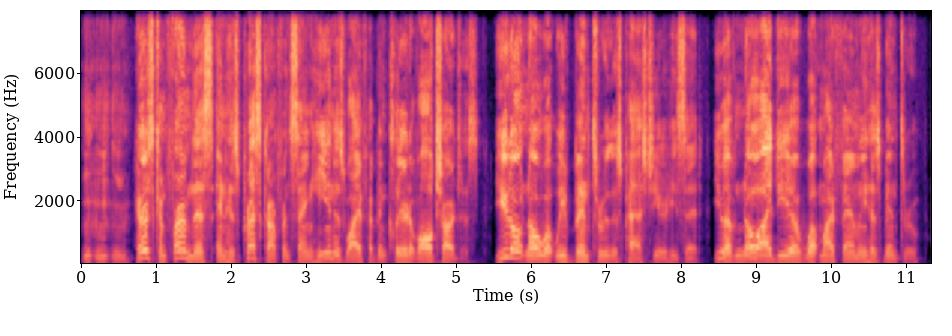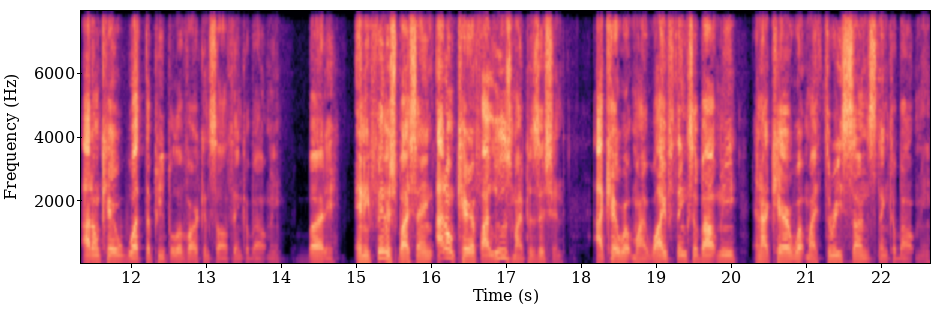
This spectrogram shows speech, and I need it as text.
Mm-mm-mm. Harris confirmed this in his press conference, saying he and his wife have been cleared of all charges. You don't know what we've been through this past year, he said. You have no idea what my family has been through. I don't care what the people of Arkansas think about me. Buddy. And he finished by saying, I don't care if I lose my position. I care what my wife thinks about me, and I care what my three sons think about me.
